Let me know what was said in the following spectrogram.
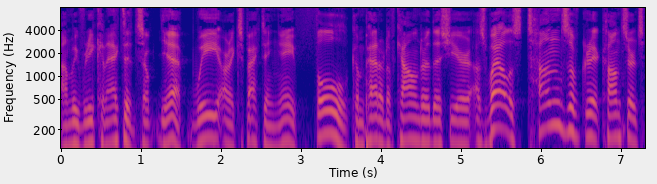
and we've reconnected. So yeah, we are expecting a full competitive calendar this year, as well as tons of great concerts,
